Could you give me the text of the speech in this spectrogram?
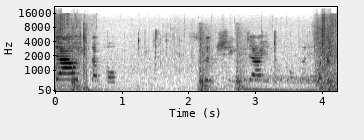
เจ้ายุทธภพศึกชิงเจ้ายุทธภพมาดิ You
